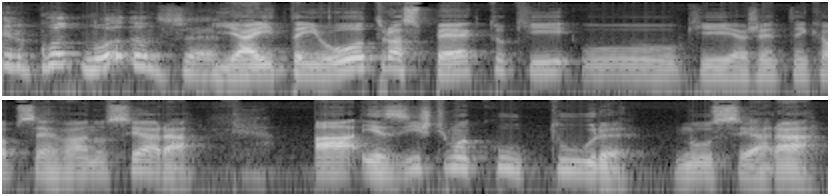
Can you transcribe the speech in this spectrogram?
ele continuou dando certo. E aí tem outro aspecto que, o, que a gente tem que observar no Ceará. Há, existe uma cultura no Ceará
